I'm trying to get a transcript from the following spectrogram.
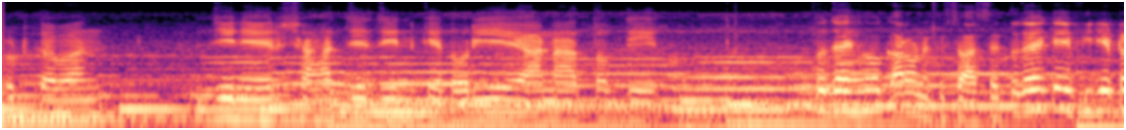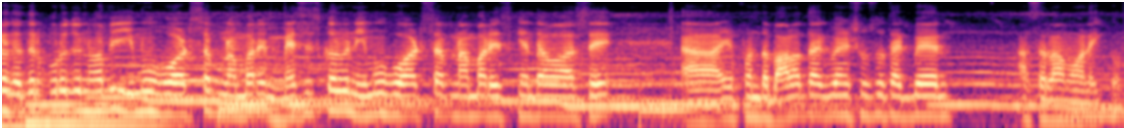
টুটকাবান জিনের সাহায্যে জিনকে ধরিয়ে আনা তবদির তো যাই হোক আরও অনেক কিছু আছে। তো যাই হোক, এই পিডিএফটা যাদের প্রয়োজন হবে, ইমো, হোয়াটসঅ্যাপ নাম্বারে মেসেজ করবেন। ইমো, হোয়াটসঅ্যাপ নাম্বার স্ক্রিন দেওয়া আছে। এখন তো ভালো থাকবেন, সুস্থ থাকবেন। আসসালামু আলাইকুম।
